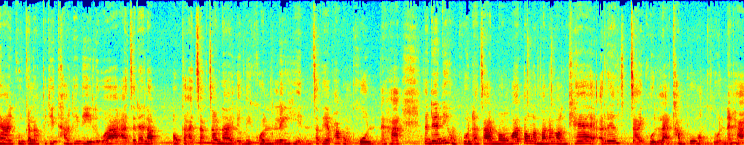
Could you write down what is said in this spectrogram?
งานคุณกำลังพิทิศทางที่ดี หรือว่าอาจจะได้รับ โอกาสจากเจ้านายหรือมีคนเล็งเห็นศักยภาพของคุณนะคะ แต่เดือนนี้ของคุณอาจารย์มองว่าต้องระมัดระวังแค่เรื่องจิตใจคุณและคำพูดของคุณนะคะ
